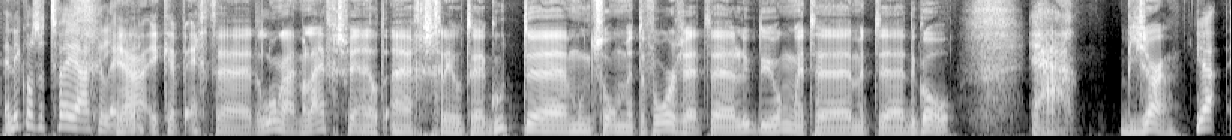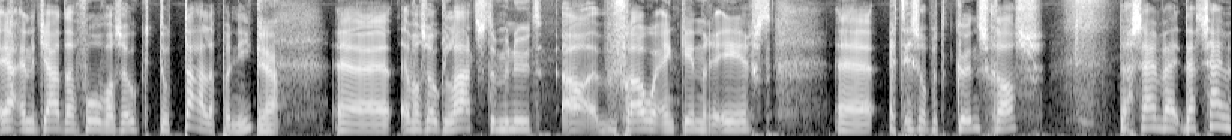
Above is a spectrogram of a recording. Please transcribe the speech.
En ik was er twee jaar geleden. ja, ik heb echt eh, de long uit mijn lijf geschreeuwd. geschreeuwd. Eh, Goed Moenson met de voorzet. Luc de Jong met, met de goal. Ja, bizar. Ja, ja, en het jaar daarvoor was ook totale paniek. Ja. Er was ook laatste minuut, ah, vrouwen en kinderen eerst. Het is op het kunstgras. Daar zijn wij, daar zijn we,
